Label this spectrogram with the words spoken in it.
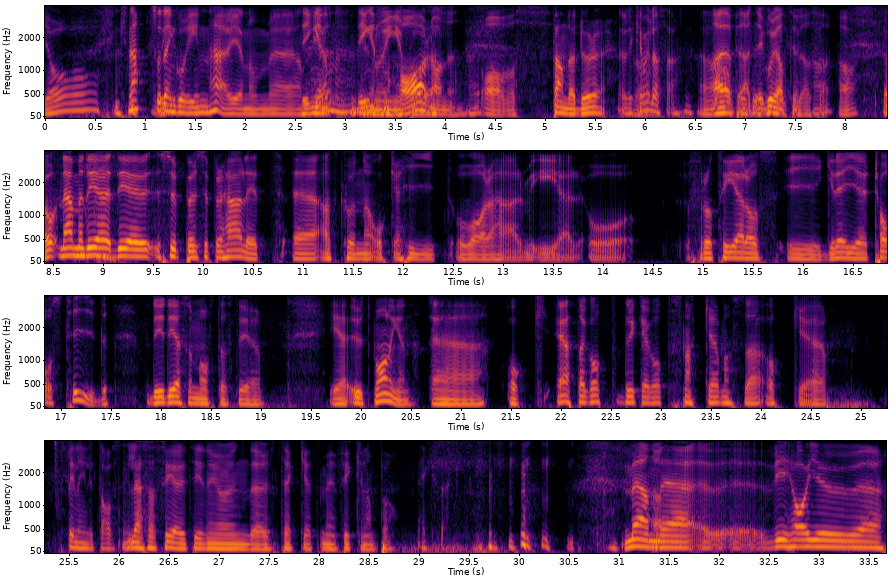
Ja, Knappt så den går in här genom eh, Det är entrén. ingen, det är ingen som ingen har fara. någon av oss. standarddörrar. Ja, det kan vi lösa. Nej, precis. det går ju alltid att lösa. Ja. Jo, nej men det, är- det är super, super härligt eh, att kunna åka hit och vara här med er och frottera oss i grejer, ta oss tid. Det är det som oftast är, är utmaningen. Eh, och äta gott, dricka gott, snacka massa och eh, Spela in lite avsnitt. läsa serietidningar under täcket med en ficklampa. Exakt. Men Ja. eh, eh, vi har ju... Eh,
